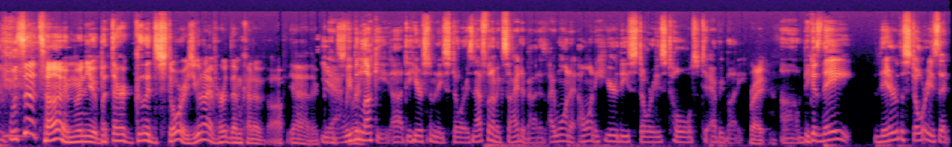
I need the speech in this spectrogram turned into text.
"What's that time when you?" But they're good stories. You and I have heard them kind of off. Yeah, they're Yeah, good we've been lucky uh, to hear some of these stories, and that's what I'm excited about. Is I want to I want to hear these stories told to everybody Right. um, because they they're the stories that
